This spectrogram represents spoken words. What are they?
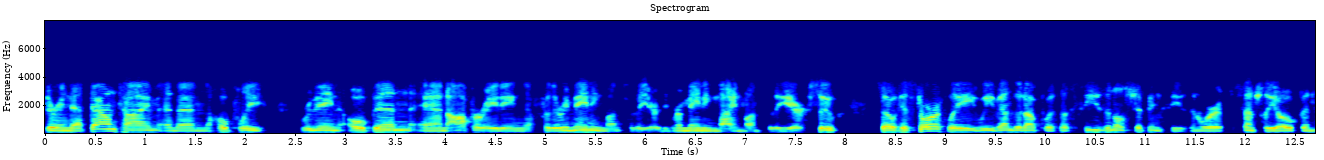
during that downtime. And then hopefully remain open and operating for the remaining months of the year, the remaining nine months of the year. So, so historically, we've ended up with a seasonal shipping season where it's essentially open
